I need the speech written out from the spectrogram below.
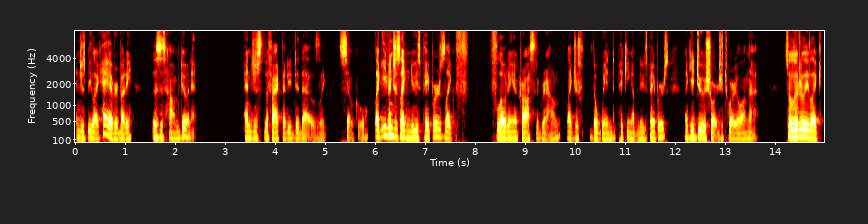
and just be like, hey, everybody, this is how I'm doing it. And just the fact that he did that was like so cool. Like, even just like newspapers, like f- floating across the ground, like just the wind picking up newspapers. Like, he'd do a short tutorial on that. So, literally, like,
